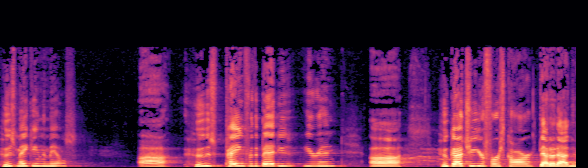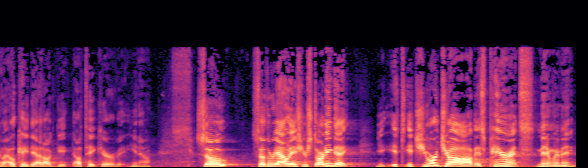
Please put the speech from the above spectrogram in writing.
who's making the meals? Uh, who's paying for the bed you, you're in? Uh, who got you your first car? Da da da. And they're like, okay, Dad, I'll get, I'll take care of it. You know. So, so the reality is, you're starting to. It's, it's your job as parents, men and women,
